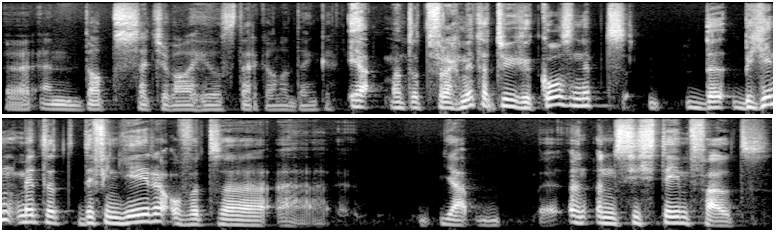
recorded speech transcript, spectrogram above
Uh, en dat zet je wel heel sterk aan het denken. Ja, want het fragment dat u gekozen hebt de, begint met het definiëren of het uh, ja, een, een systeemfout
